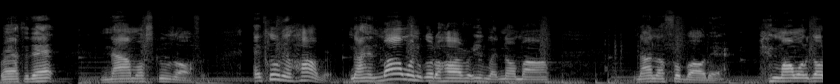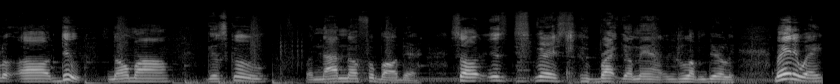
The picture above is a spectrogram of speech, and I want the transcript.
Right after that, nine more schools offered, including Harvard. Now his mom wanted to go to Harvard. He was like, "No, mom, not enough football there." His mom wanted to go to uh, Duke. No, mom, good school, but not enough football there. So it's very bright young man. I love him dearly. But anyway,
